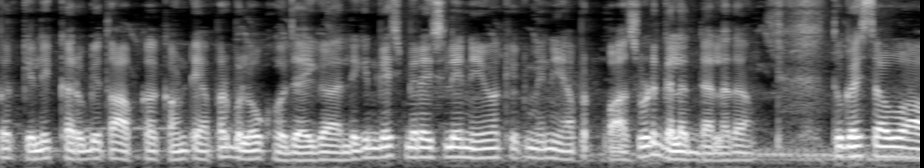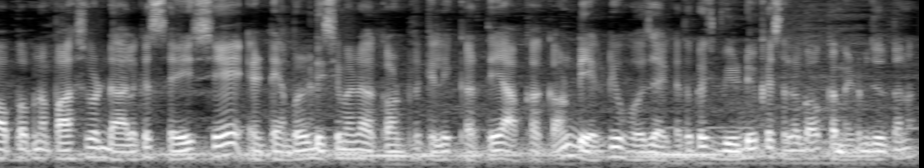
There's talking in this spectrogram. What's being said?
पर क्लिक करोगे तो आपका अकाउंट यहाँ पर ब्लॉक हो जाएगा। लेकिन गैस मेरा इसलिए नहीं हुआ क्योंकि मैंने यहाँ पर पासवर्ड गलत डाला था। तो गैस अब आप अपना पासवर्ड डाल के सही से टेम्पोररी डिसेबल्ड अकाउंट पर क्लिक करते आपका अकाउंट डीएक्टिव हो जाएगा। तो गैस वीडियो कैसा लगा कमेंट में जो बताना।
